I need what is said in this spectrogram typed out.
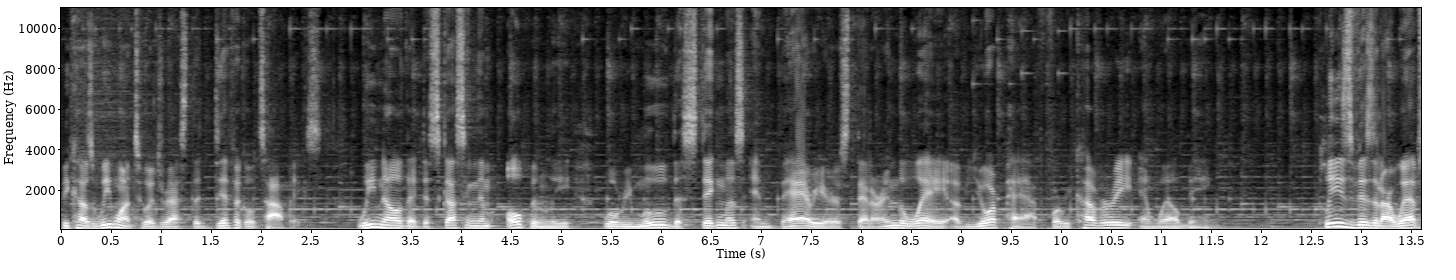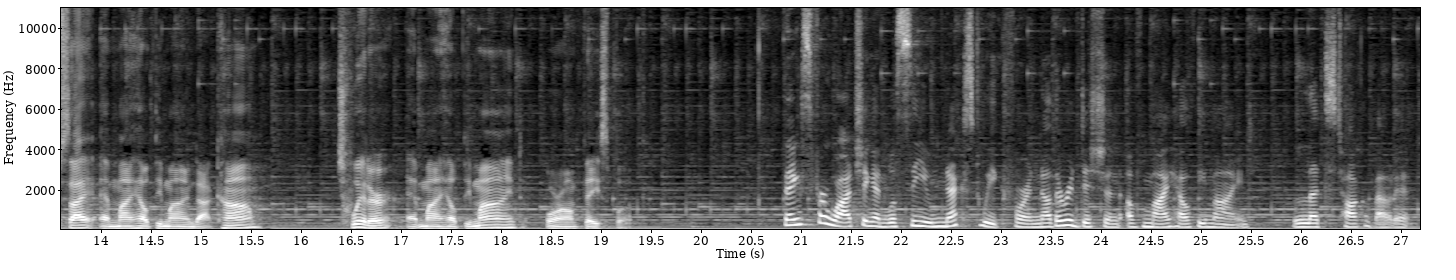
Because we want to address the difficult topics. We know that discussing them openly will remove the stigmas and barriers that are in the way of your path for recovery and well being. Please visit our website at myhealthymind.com, Twitter at myhealthymind, or on Facebook. Thanks for watching, and we'll see you next week for another edition of My Healthy Mind. Let's talk about it.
